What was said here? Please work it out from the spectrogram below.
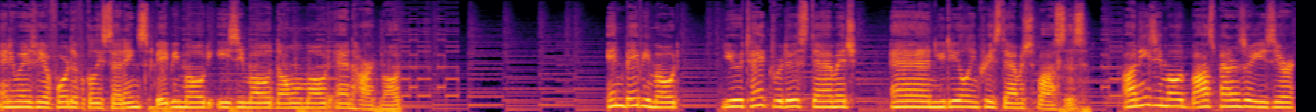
Anyways, we have four difficulty settings, baby mode, easy mode, normal mode, and hard mode. In baby mode, you take reduced damage and you deal increased damage to bosses. On easy mode, boss patterns are easier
